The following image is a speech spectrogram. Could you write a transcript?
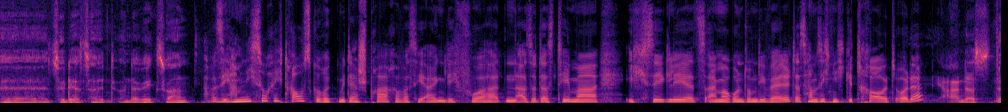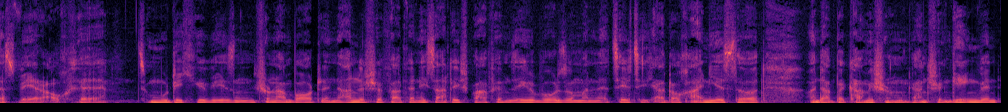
äh, zu der Zeit unterwegs waren. Aber Sie haben nicht so recht rausgerückt mit der Sprache, was Sie eigentlich vorhatten. Also das Thema, ich segle jetzt einmal rund um die Welt, das haben Sie sich nicht getraut, oder? Ja, das, das wäre auch äh, zu mutig gewesen. Schon an Bord in der Handelsschifffahrt, wenn ich sagte, ich sprach für ein Segelboot, so man erzählt sich ja doch einiges dort. Und da bekam ich schon ganz schön Gegenwind.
